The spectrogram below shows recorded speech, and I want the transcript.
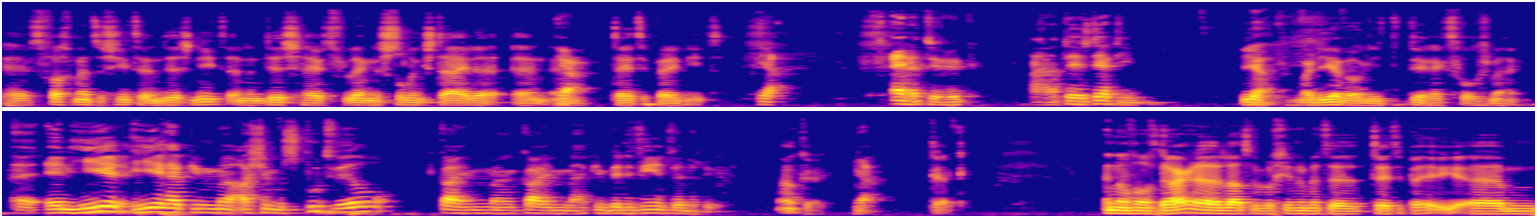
heeft fragmentocyten en DIS niet. En een DIS heeft verlengde stollingstijden en een Ja. TTP niet. Ja. En natuurlijk ANTS 13. Ja, maar die hebben we ook niet direct volgens mij. Eh, en hier, hier heb je hem, als je hem spoed wil, kan je hem, eh, kan je hem, heb je hem binnen 24 uur. Oké. Ja. Kijk. En dan vanaf daar eh, laten we beginnen met de TTP. Ehm,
